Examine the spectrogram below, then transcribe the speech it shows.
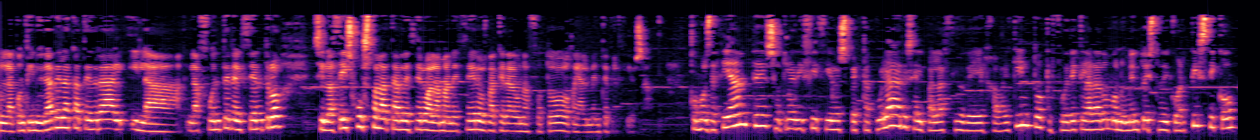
la continuidad de la catedral y la, la, fuente en el centro. Si lo hacéis justo al atardecer o al amanecer os va a quedar una foto realmente preciosa. Como os decía antes, otro edificio espectacular es el Palacio de Jabalquinto, que fue declarado Monumento Histórico Artístico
